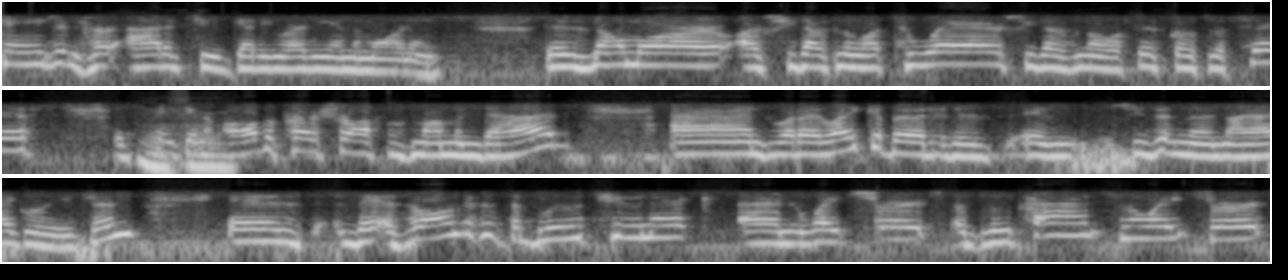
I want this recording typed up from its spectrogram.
change in her attitude getting ready in the morning. There's no more, uh, she doesn't know what to wear, she doesn't know if this goes with this. It's taken all the pressure off of mom and dad. And what I like about it is, in, she's in the Niagara region, is that as long as it's a blue tunic and a white shirt, a blue pants and a white shirt,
